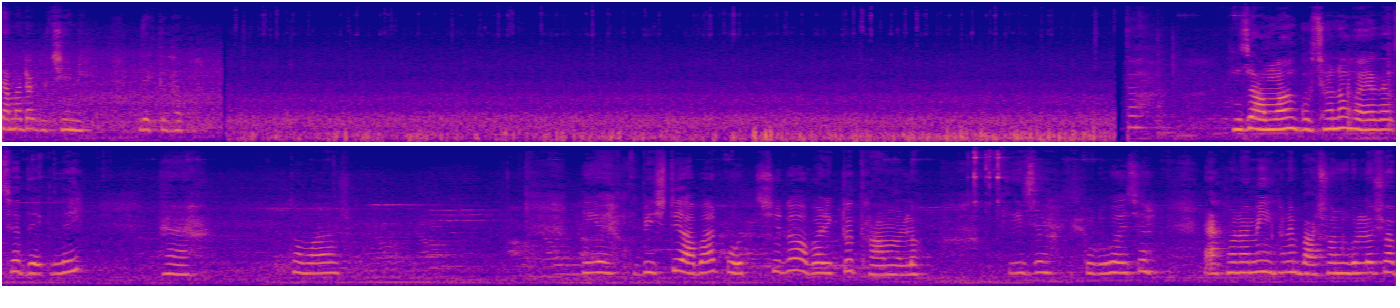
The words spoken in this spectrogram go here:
জামাটা গুছিয়ে নিই। দেখতে থাকো তো জামা গুছানো হয়ে গেছে, দেখলেই হ্যাঁ তোমার ইয়ে বৃষ্টি আবার পড়ছিল, আবার একটু থামলো। কি যে শুরু হয়েছে? এখন আমি এখানে বাসনগুলো সব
